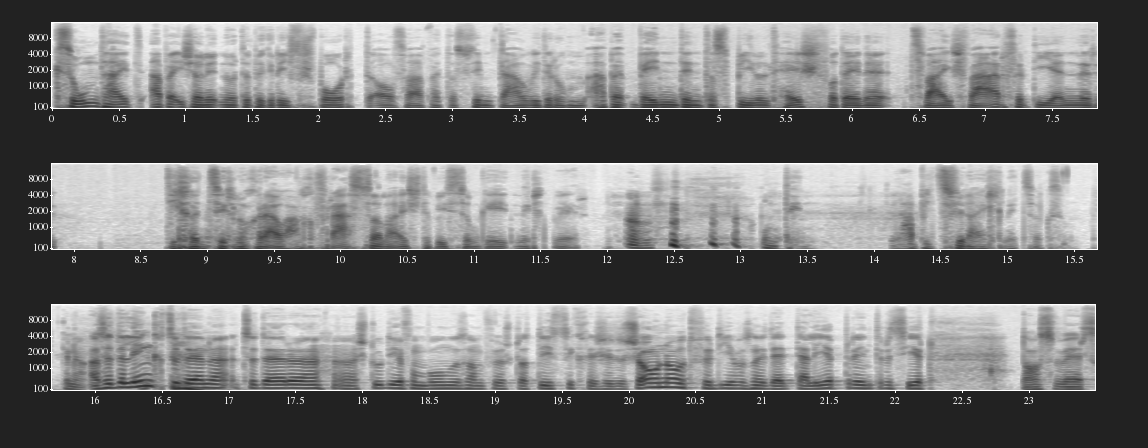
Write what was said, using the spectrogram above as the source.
Gesundheit eben, ist ja nicht nur der Begriff Sport, also eben, das stimmt auch wiederum. Eben, wenn du das Bild hast von diesen zwei Schwerverdiener, die können sich nachher auch einfach fressen leisten, bis zum geht nicht mehr. Ah. Und dann lebe ich vielleicht nicht so gesund. Genau. Also der Link zu der, zu der äh, Studie vom Bundesamt für Statistik ist in der Shownote, für die, was nicht detaillierter interessiert. Das wäre es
